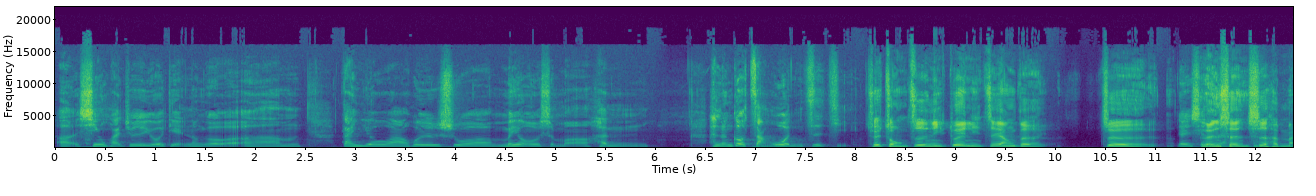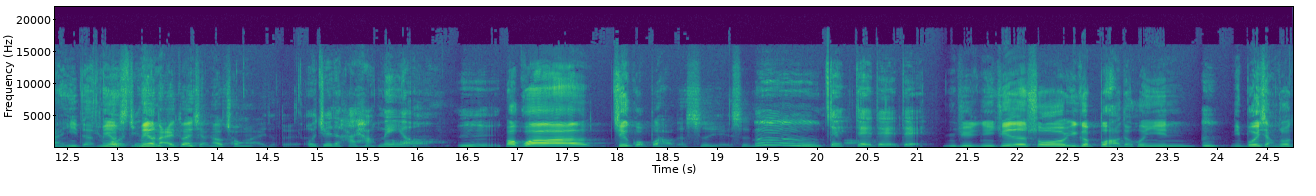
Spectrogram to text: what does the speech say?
呃心怀，就是有点那个呃担忧啊，或者是说没有什么很很能够掌握你自己。所以总之，你对你这样的这人生人生是很满意的，没有没有哪一段想要重来就对了。我觉得还好，没有，哦、嗯，包括结果不好的事也是吗？嗯，对对对对。你觉你觉得说一个不好的婚姻，嗯，你不会想说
